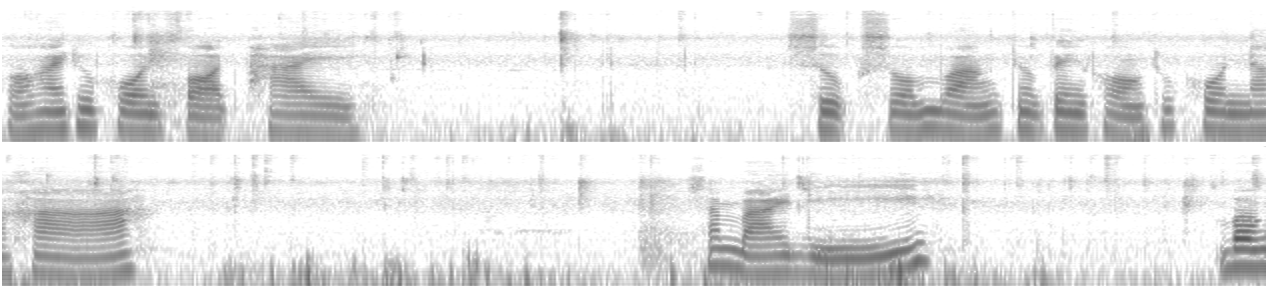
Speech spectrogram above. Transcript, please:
ขอให้ทุกคนปลอดภัย สุขสมหวังจงเป็นของทุกคนนะคะสบายดีบัง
